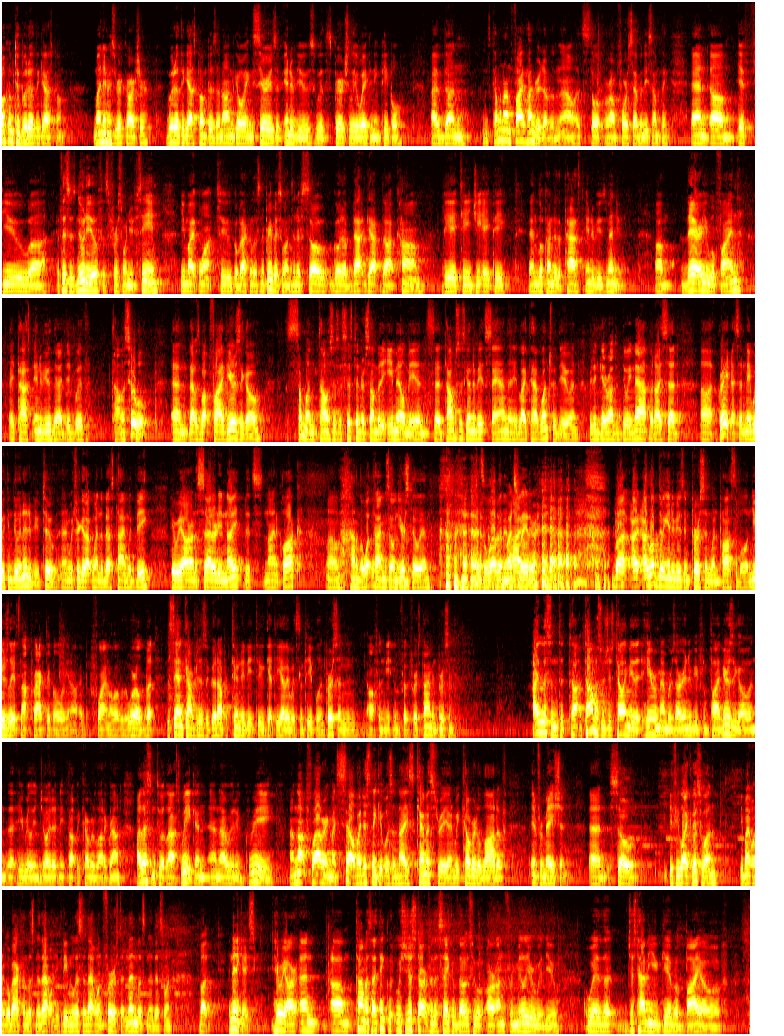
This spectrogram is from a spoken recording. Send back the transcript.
Welcome to Buddha at the Gas Pump. My name is Rick Archer. Buddha at the Gas Pump is an ongoing series of interviews with spiritually awakening people. I've done, it's coming on 500 of them now. It's still around 470 something. And um, if you, uh, if this is new to you, if it's the first one you've seen, you might want to go back and listen to previous ones. And if so, go to batgap.com, B-A-T-G-A-P, and look under the past interviews menu. Um, there you will find a past interview that I did with Thomas Hübl. And that was about five years ago. Someone, Thomas's assistant or somebody, emailed me and said, Thomas is going to be at SAND and he'd like to have lunch with you. And we didn't get around to doing that, but I said, uh, Great. I said, maybe we can do an interview too. And we figured out when the best time would be. Here we are on a Saturday night. It's 9 o'clock. Um, I don't know what time zone you're still in. it's 11 Much Iowa. later. but I, I, love doing interviews in person when possible, and usually it's not practical. You know, I'd be flying all over the world. But the SAND conference is a good opportunity to get together with some people in person and often meet them for the first time in person. I listened to Thomas was just telling me that he remembers our interview from five years ago and that he really enjoyed it and he thought we covered a lot of ground. I listened to it last week and, and I would agree I'm not flattering myself. I just think it was a nice chemistry, and we covered a lot of information. And so, if you like this one, you might want to go back and listen to that one. You could even listen to that one first and then listen to this one. But in any case, here we are. And um, Thomas, I think we should just start for the sake of those who are unfamiliar with you, with uh, just having you give a bio of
